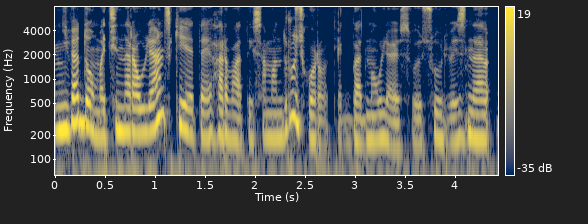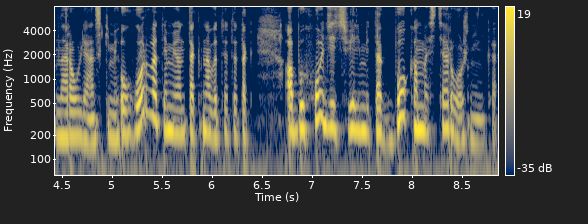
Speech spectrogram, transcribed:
Невядома ці нараўлянскі это гарваты сам андрусь город як бы адмаўляю сваю сувязь на нараўлянскімі горватамі он так нават это так абыходзіць вельмі так бокам асцярожненька.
